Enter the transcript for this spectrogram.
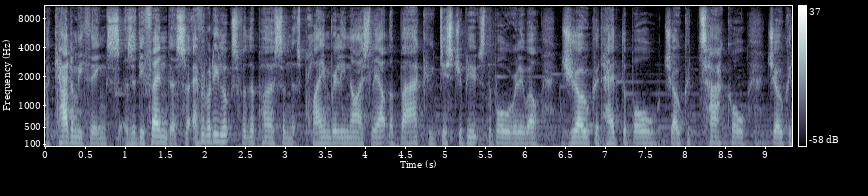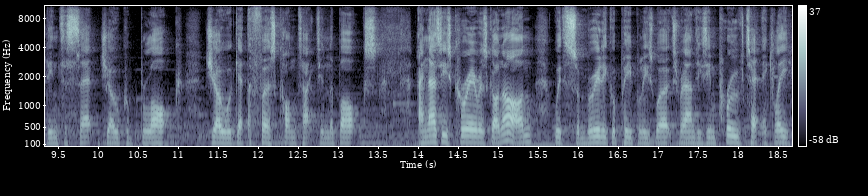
academy things as a defender. So everybody looks for the person that's playing really nicely out the back, who distributes the ball really well. Joe could head the ball, Joe could tackle, Joe could intercept, Joe could block, Joe would get the first contact in the box. And as his career has gone on, with some really good people he's worked around, he's improved technically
